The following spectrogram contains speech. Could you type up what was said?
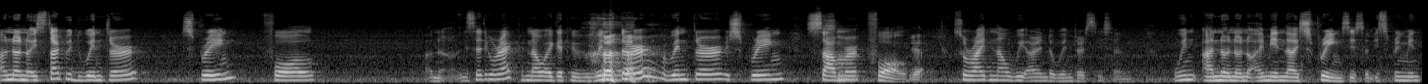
Oh, no, no. It starts with winter, spring, fall. Oh, no, is that correct? Now I get winter, winter, spring, summer, fall. Yeah. So right now we are in the winter season. Win- uh, no, no, no. I mean uh, spring season. Spring means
